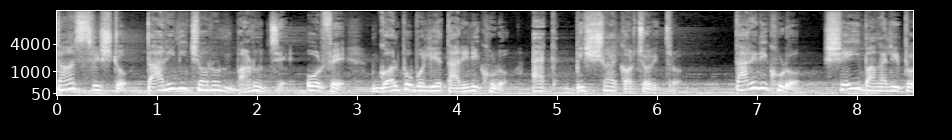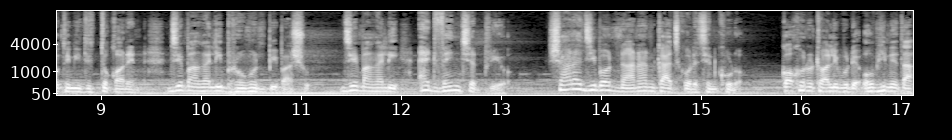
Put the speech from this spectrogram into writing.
তার সৃষ্ট তারিণী চরণ বাণুজ্যে ওরফে গল্প বলিয়ে তারিণী খুঁড়ো এক বিস্ময়কর চরিত্র। তারিণী খুঁড়ো সেই বাঙালির প্রতিনিধিত্ব করেন, যে বাঙালি ভ্রমণ পিপাসু, যে বাঙালি অ্যাডভেঞ্চার প্রিয় সারা জীবন নানান কাজ করেছেন খুঁড়ো। কখনো টলিউডে অভিনেতা,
